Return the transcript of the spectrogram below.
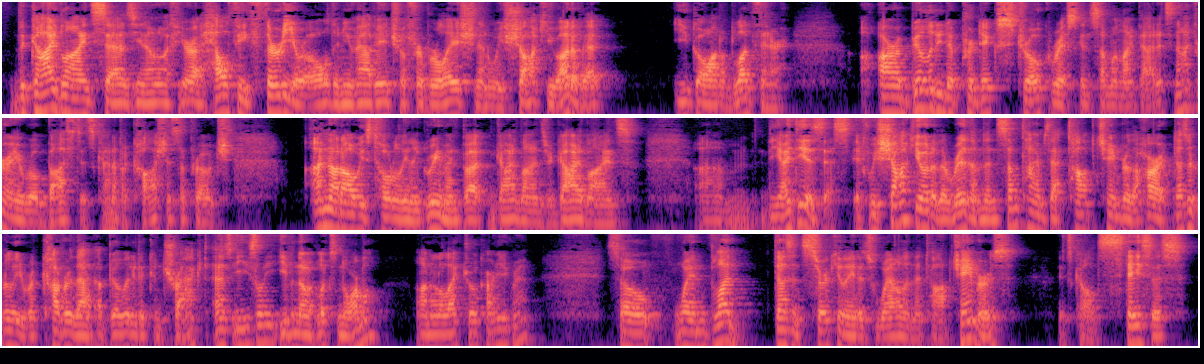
The guideline says, you know, if you're a healthy 30 year old and you have atrial fibrillation and we shock you out of it, you go on a blood thinner our ability to predict stroke risk in someone like that, it's not very robust. It's kind of a cautious approach. I'm not always totally in agreement, but guidelines are guidelines. Um, the idea is this. If we shock you out of the rhythm, then sometimes that top chamber of the heart doesn't really recover that ability to contract as easily, even though it looks normal on an electrocardiogram. So when blood doesn't circulate as well in the top chambers, it's called stasis,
